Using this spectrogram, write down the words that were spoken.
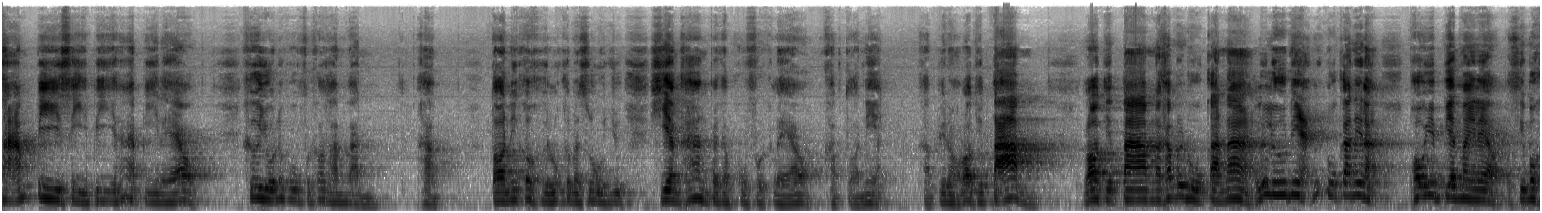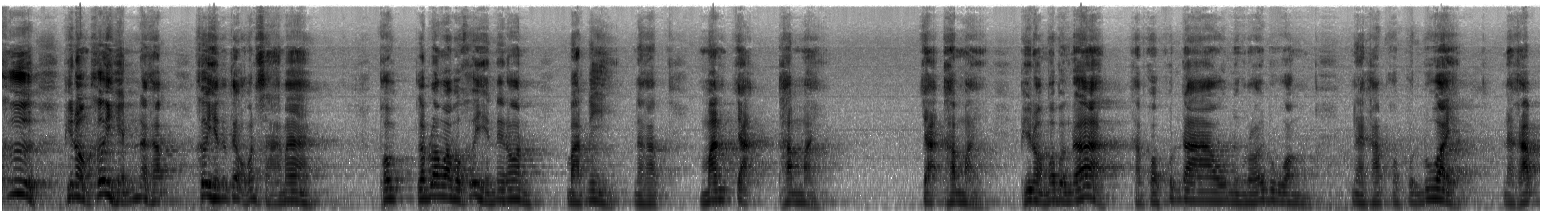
สามปีสี่ปีห้าปีแล้ว คือโยนให้ครูฝึกเขาทำกันครับ ตอนนี้ก็คือลุกขึ้นมาสู้อยู่เคียงข้างไปกับครูฝึกแล้วครับตอนเนี้ยครับพี่น้องรอติดตามรอติดตามนะครับฤดูกาลหน้าฤดูเนี่ยฤดูกาลนี่แหละเพอวิเปลี่ยนใหม่แล้วสิบคือ พี่น้องเคยเห็นนะครับ เคยเห็นตั้งแต่ออกพรรษามาเพราะรับรองว่าบ่เคยเห็นแน่นอนบัดนี้นะครับ มันจะทำใหม่ จะทำใหม่ พี่น้องมาเบิ่งเด้อครับขอบคุณดาวหนึ่งร้อยดวง นะครับขอบคุณด้วยนะครับ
